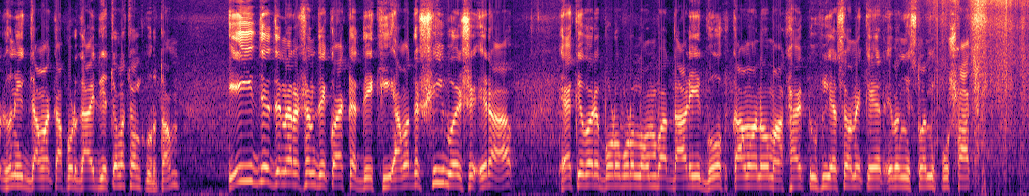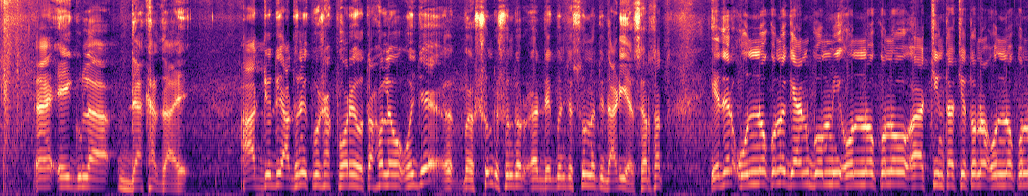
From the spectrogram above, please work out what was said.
আধুনিক জামা কাপড় গায়ে দিয়ে চলাচল করতাম এই যে জেনারেশন যে কয়েকটা দেখি, আমাদের সেই বয়সে এরা একেবারে বড় বড় লম্বা দাড়ি, গোফ কামানো, মাথায় টুপি আছে অনেকের এবং ইসলামী পোশাক এইগুলা দেখা যায়। আর যদি আধুনিক পোশাক পরেও তাহলেও ওই যে, সুন্দর সুন্দর দেখবেন যে সুন্নতি দাঁড়িয়ে আছে। অর্থাৎ এদের অন্য কোনো জ্ঞানগম্যী, অন্য কোনো চিন্তা চেতনা, অন্য কোনো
